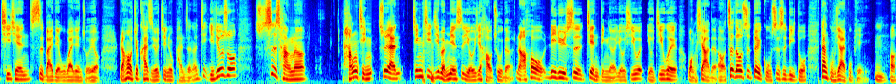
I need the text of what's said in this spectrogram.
七千四百点、五百点左右，然后就开始就进入盘整了。这也就是说，市场呢，行情虽然经济基本面是有一些好处的，然后利率是见顶了，有机会有机会往下的哦，这都是对股市是利多，但股价也不便宜。嗯，哦，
